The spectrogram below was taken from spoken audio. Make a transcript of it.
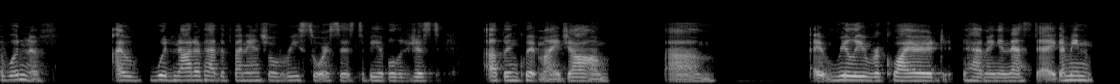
I wouldn't have. I would not have had the financial resources to be able to just up and quit my job. Um, it really required having a nest egg. I mean,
